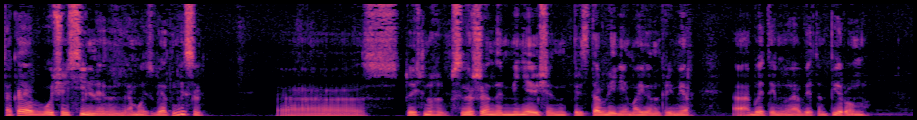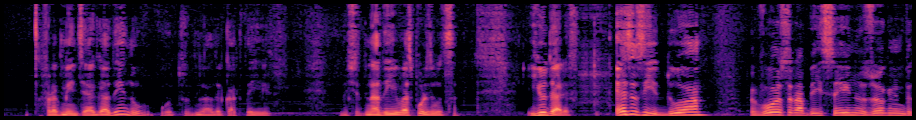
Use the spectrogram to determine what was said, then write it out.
Такая очень сильная, на мой взгляд, мысль. То есть, ну, совершенно меняющее представление мое, например, об этом, об этом первом фрагменте Агады, ну, вот надо как-то и, значит, надо ей воспользоваться. Юдарев. Эсэс едуа Воз рабисейну зогн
